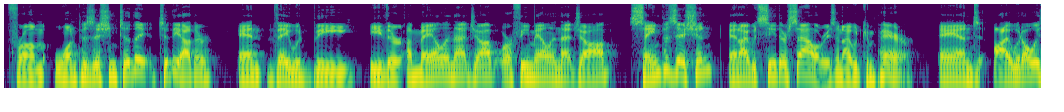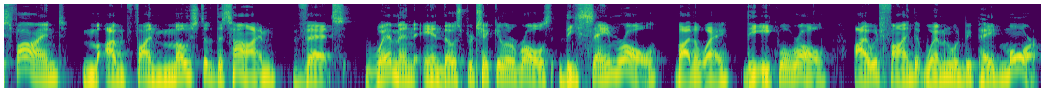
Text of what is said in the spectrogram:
from one position to the to the other and they would be either a male in that job or a female in that job, same position, and I would see their salaries and I would compare. And I would always find, I would find most of the time that women in those particular roles, the same role, by the way, the equal role, I would find that women would be paid more.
